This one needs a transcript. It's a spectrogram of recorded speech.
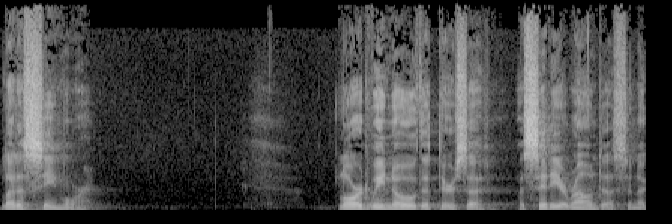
Let us see more. Lord, we know that there's a, a city around us and a,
